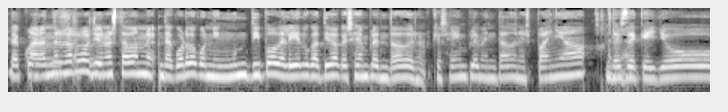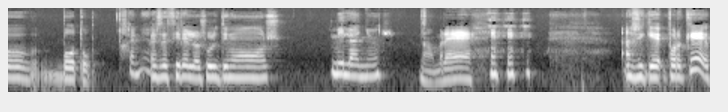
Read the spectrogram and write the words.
De acuerdo. a grandes rasgos, yo no he estado de acuerdo con ningún tipo de ley educativa que se haya implementado en, que se haya implementado en España desde que yo voto. Genial. Es decir, en los últimos. Mil años. No, hombre. Así que, ¿por qué?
